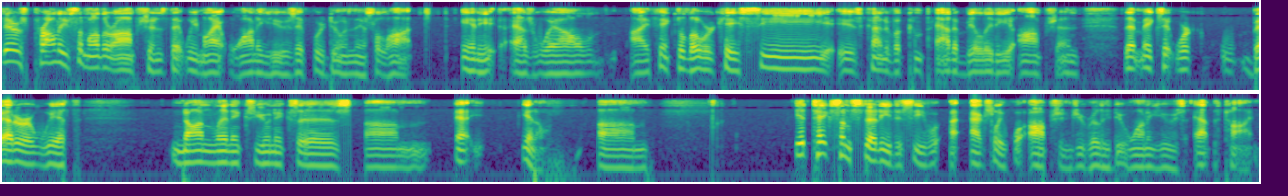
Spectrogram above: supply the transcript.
there's probably some other options that we might want to use if we're doing this a lot any as well. I think the lowercase c is kind of a compatibility option that makes it work better with non-Linux Unixes. Um, eh, you know, um, it takes some study to see actually what options you really do want to use at the time.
